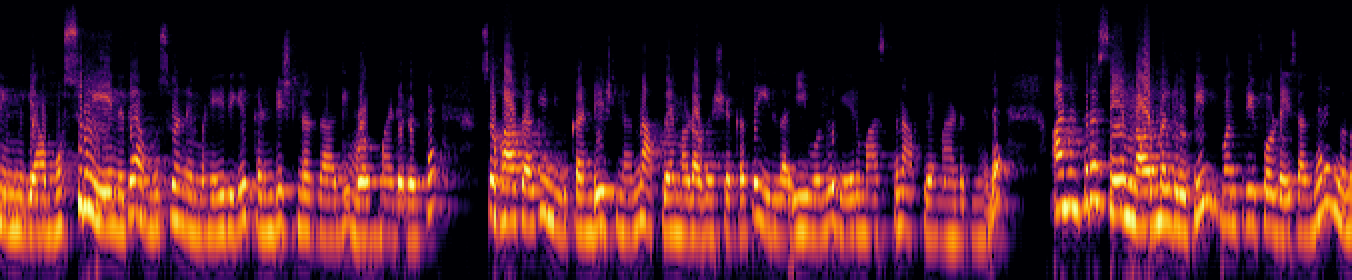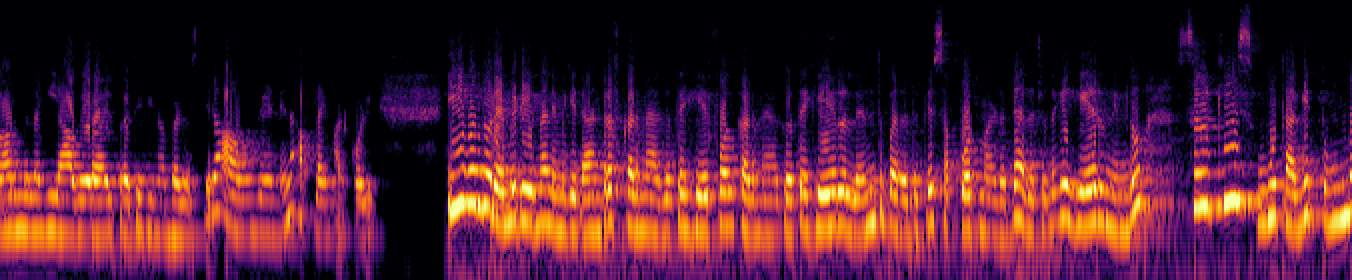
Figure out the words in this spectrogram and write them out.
ನಿಮಗೆ ಆ ಮೊಸರು ಏನಿದೆ, ಆ ಮೊಸರು ನಿಮ್ಮ ಹೇರಿಗೆ ಕಂಡೀಷನರ್ ಆಗಿ ವರ್ಕ್ ಮಾಡಿರುತ್ತೆ. ಸೊ ಹಾಗಾಗಿ ನೀವು ಕಂಡೀಷನರ್ನ ಅಪ್ಲೈ ಮಾಡೋ ಅವಶ್ಯಕತೆ ಇಲ್ಲ. ಈ ಒಂದು ಹೇರ್ ಮಾಸ್ಕ್ನ ಅಪ್ಲೈ ಮಾಡಿದ್ಮೇಲೆ. ಆನಂತರ ಸೇಮ್ ನಾರ್ಮಲ್ ರುಟೀನ್ ಒಂದು ತ್ರೀ ಫೋರ್ ಡೇಸ್ ಆದ್ಮೇಲೆ ನೀವು ನಾರ್ಮಲ್ ಆಗಿ ಯಾವ ಹೇರ್ ಆಯಿಲ್ ಪ್ರತಿದಿನ ಬಳಸ್ತೀರಾ, ಆ ಒಂದು ಎಣ್ಣೆನ ಅಪ್ಲೈ ಮಾಡ್ಕೊಳ್ಳಿ. ಈ ಒಂದು ರೆಮಿಡಿಯಿಂದ ನಿಮಗೆ ಡ್ಯಾಂಡ್ರಫ್ ಕಡಿಮೆ ಆಗುತ್ತೆ ಹೇರ್ ಫಾಲ್ ಕಡಿಮೆ ಆಗುತ್ತೆ ಹೇರ್ ಲೆಂತ್ ಬರೋದಕ್ಕೆ ಸಪೋರ್ಟ್ ಮಾಡುತ್ತೆ. ಅದರ ಜೊತೆಗೆ ಹೇರ್ ನಿಮ್ಮದು ಸಿಲ್ಕಿ ಸ್ಮೂತ್ ಆಗಿ ತುಂಬ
